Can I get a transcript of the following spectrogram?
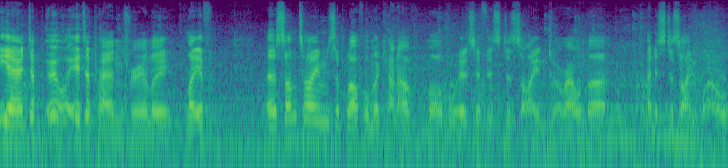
yeah, it, de- it, it depends really. Like if uh, sometimes a platformer can have multiple hits if it's designed around that and it's designed well.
